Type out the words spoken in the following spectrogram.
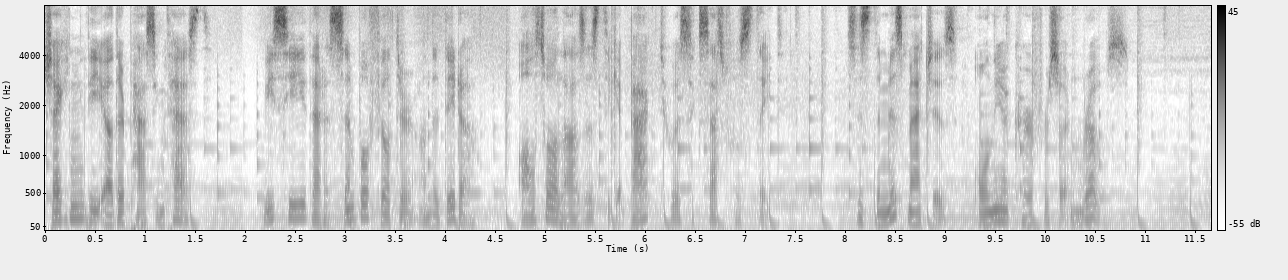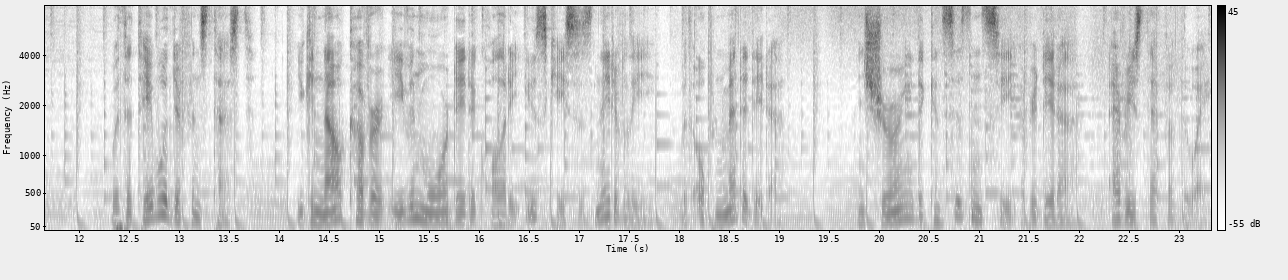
Checking the other passing test, we see that a simple filter on the data also allows us to get back to a successful state, since the mismatches only occur for certain rows. With the table difference test, you can now cover even more data quality use cases natively with open metadata, ensuring the consistency of your data every step of the way.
